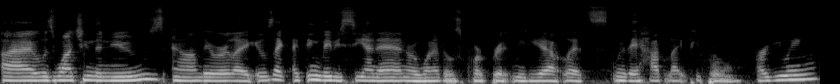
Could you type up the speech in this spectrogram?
I was watching the news and they were like, it was like, I think maybe CNN or one of those corporate media outlets where they had like people arguing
